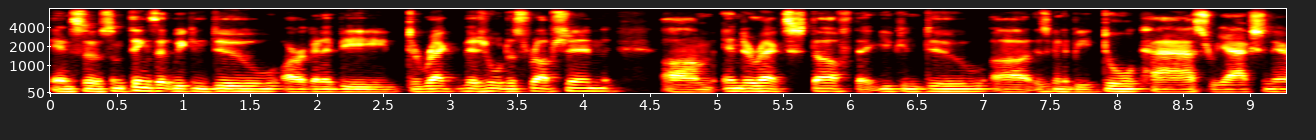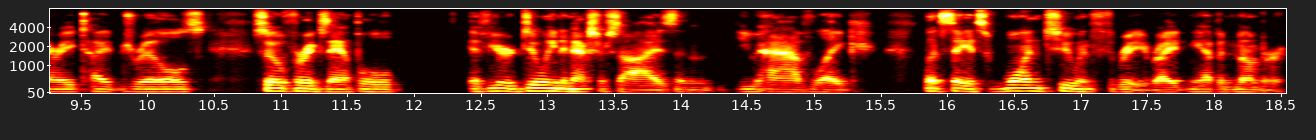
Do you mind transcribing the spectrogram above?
And so some things that we can do are going to be direct visual disruption, um, indirect stuff that you can do uh, is going to be dual pass, reactionary type drills. So for example, if you're doing an exercise and you have like let's say it's one two and three right and you have a number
